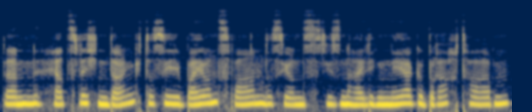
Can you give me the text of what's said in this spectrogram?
Dann herzlichen Dank, dass Sie bei uns waren, dass Sie uns diesen Heiligen näher gebracht haben.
